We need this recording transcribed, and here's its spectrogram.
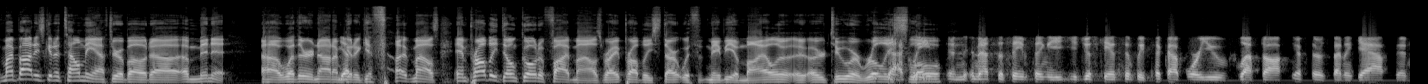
My body's going to tell me after about uh, a minute uh, whether or not I'm yep. going to get five miles. And probably don't go to five miles, right? Probably start with maybe a mile or, or two or really exactly. slow. And, and that's the same thing. You, you just can't simply pick up where you've left off if there's been a gap. And,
